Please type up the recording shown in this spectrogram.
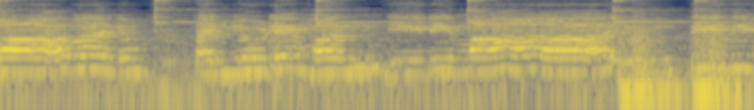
ബ്രഹ്മാവനും തന്നുടെ മന്ദിരിമാരും തിരി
